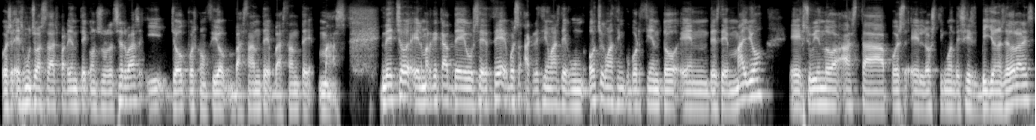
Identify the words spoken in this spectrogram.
pues es mucho más transparente con sus reservas y yo pues confío bastante, bastante más. De hecho, el market cap de USDC pues ha crecido más de un 8,5% en, desde mayo, eh, subiendo hasta pues los 56 billones de dólares,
